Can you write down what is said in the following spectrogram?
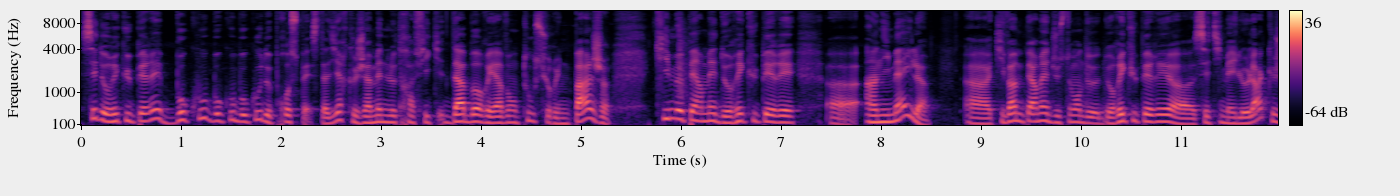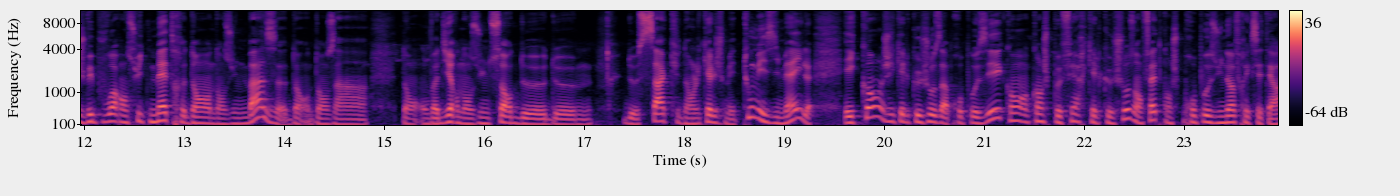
c'est de récupérer beaucoup, beaucoup, beaucoup de prospects. C'est-à-dire que j'amène le trafic d'abord et avant tout sur une page qui me permet de récupérer euh, un email euh, qui va me permettre justement de, récupérer euh, cet email-là, que je vais pouvoir ensuite mettre dans, une base, dans, un, on va dire dans une sorte de, de, sac dans lequel je mets tous mes emails. Et quand j'ai quelque chose à proposer, quand, quand, je peux faire quelque chose, en fait, quand je propose une offre, etc.,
